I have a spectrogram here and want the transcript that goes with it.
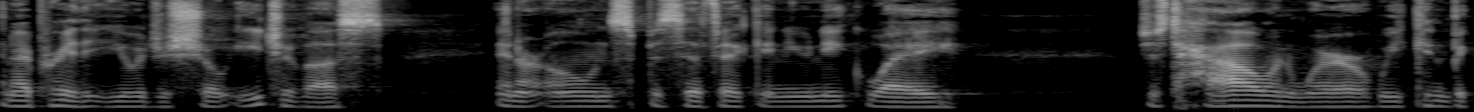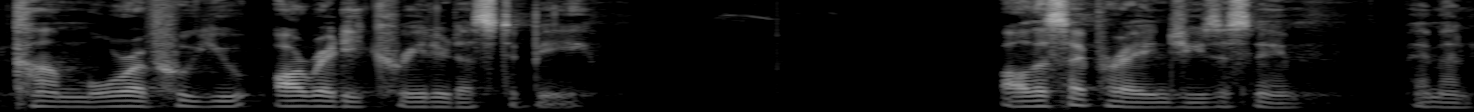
And I pray that you would just show each of us in our own specific and unique way just how and where we can become more of who you already created us to be. All this I pray in Jesus' name. Amen.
